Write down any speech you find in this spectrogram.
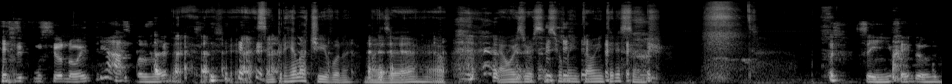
esse funcionou entre aspas, né? É, é sempre relativo, né? Mas é, é, é, um exercício mental interessante. Sim, sem dúvida.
